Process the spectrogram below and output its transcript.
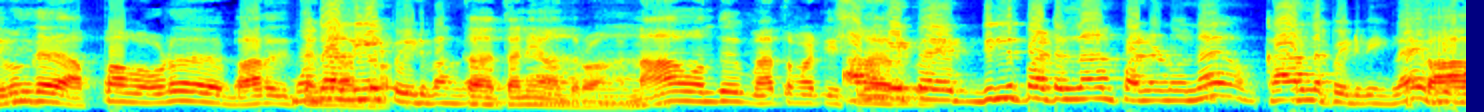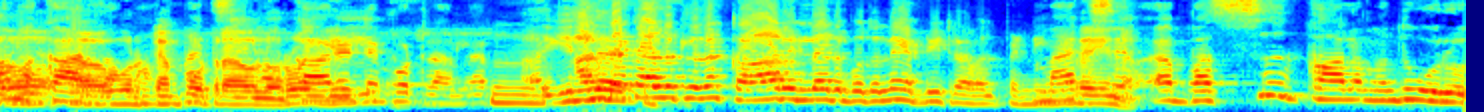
இவங்க அப்பாவோட பாரதி தனியா முதல்லயே வந்துருவாங்க. போயிடுவாங்க. தனியா வந்துருவாங்க. நான் வந்து அவங்க இப்ப வில்லு பாட்டெல்லாம் பண்ணணும்னா கார்ல போயிடுவீங்களா. ஒரு டெம்போ Maximum டிராவல் வரும் car, இல்ல- அந்த காலத்துல தான் கார் இல்லாத போதெல்லாம் எப்படி டிராவல் பண்ணீங்க? மேக்ஸிமம் பஸ்ஸு காலம் வந்து ஒரு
